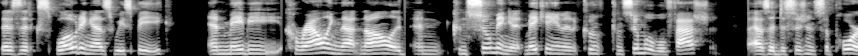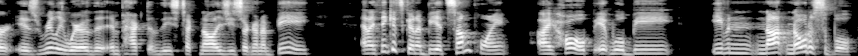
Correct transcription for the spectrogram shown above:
that is exploding as we speak and maybe corralling that knowledge and consuming it, making it in a co- consumable fashion as a decision support is really where the impact of these technologies are going to be. And I think it's going to be at some point, I hope it will be even not noticeable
